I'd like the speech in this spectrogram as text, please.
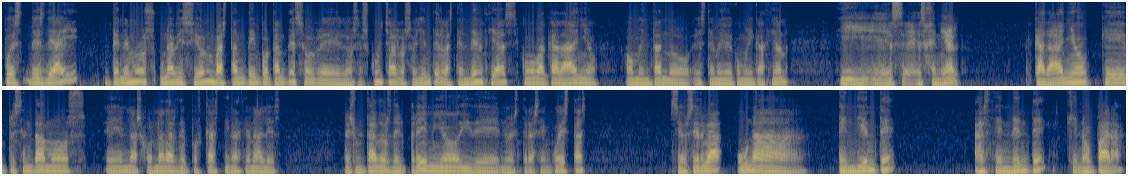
Pues desde ahí tenemos una visión bastante importante sobre los escuchas, los oyentes, las tendencias, cómo va cada año aumentando este medio de comunicación y es, es genial. Cada año que presentamos en las jornadas de podcasting nacionales resultados del premio y de nuestras encuestas, se observa una pendiente ascendente que no para,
